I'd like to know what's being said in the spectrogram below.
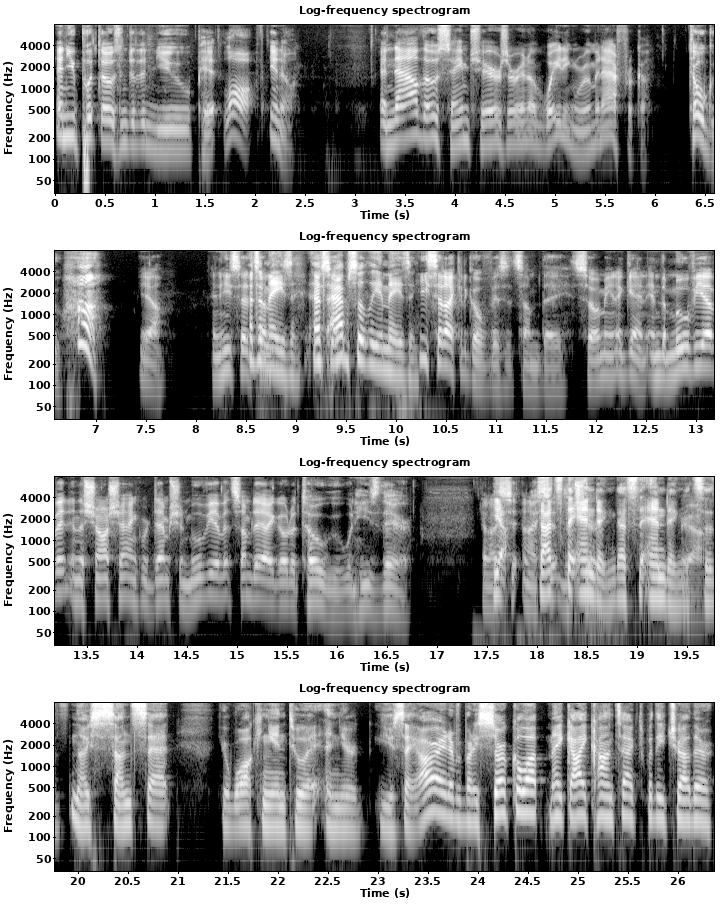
and you put those into the new pit loft, you know. And now those same chairs are in a waiting room in Africa, Togo. Huh. Yeah. And he said That's some- amazing. That's said- absolutely amazing. He said I could go visit someday. So I mean, again, in the movie of it, in the Shawshank Redemption movie of it, someday I go to Togo when he's there. And yeah, sit, and I that's the, in ending. That's the ending. It's a nice sunset. You're walking into it, and you're you say, "All right, everybody, circle up, make eye contact with each other.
